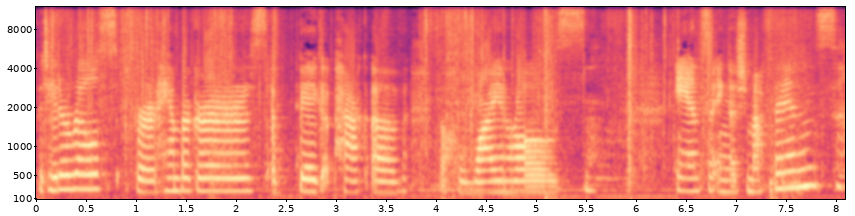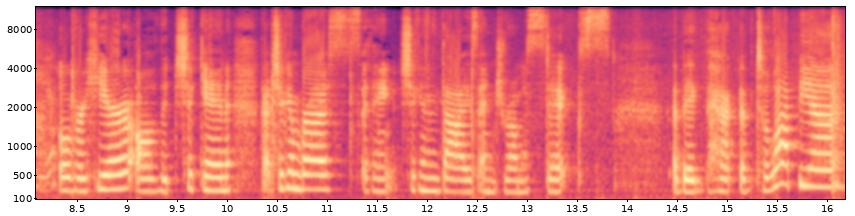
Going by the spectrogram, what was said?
potato rolls for hamburgers, a big pack of the Hawaiian rolls, and some English muffins. Over here, all the chicken. Got chicken breasts, I think chicken thighs and drumsticks. A big pack of tilapia,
